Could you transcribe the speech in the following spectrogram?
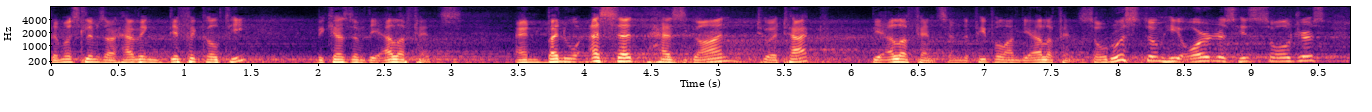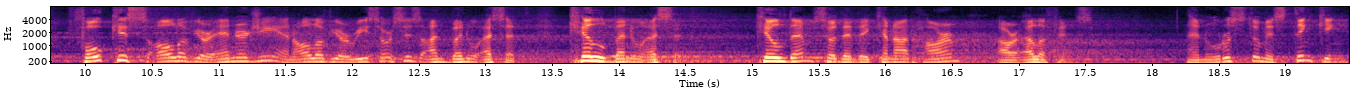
the Muslims are having difficulty because of the elephants. And Banu Asad has gone to attack the elephants and the people on the elephants. So Rustum, he orders his soldiers, focus all of your energy and all of your resources on Banu Asad. Kill Banu Asad. Kill them so that they cannot harm our elephants. And Rustum is thinking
